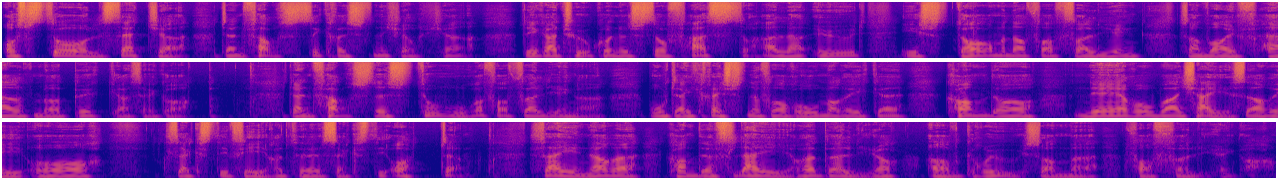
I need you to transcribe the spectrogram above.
og stålsette den første kristne kirke, slik at hun kunne stå fast og holde ut i stormen av forfølging som var i ferd med å bygge seg opp. Den første store forfølginga mot de kristne for Romerriket kom da Nero var keiser i år 64 til 68. Seinere kom det flere bølger av grusomme forfølginger.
